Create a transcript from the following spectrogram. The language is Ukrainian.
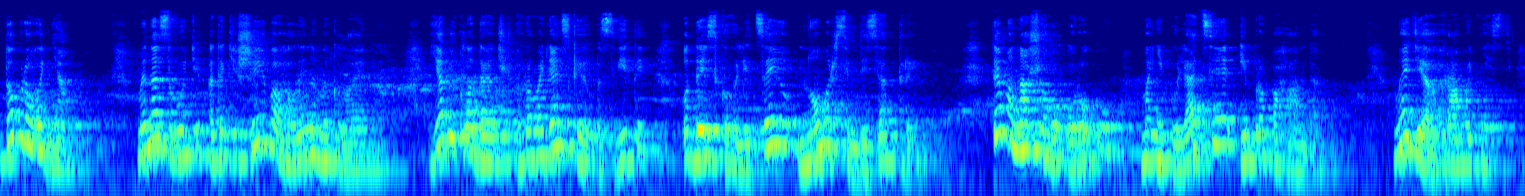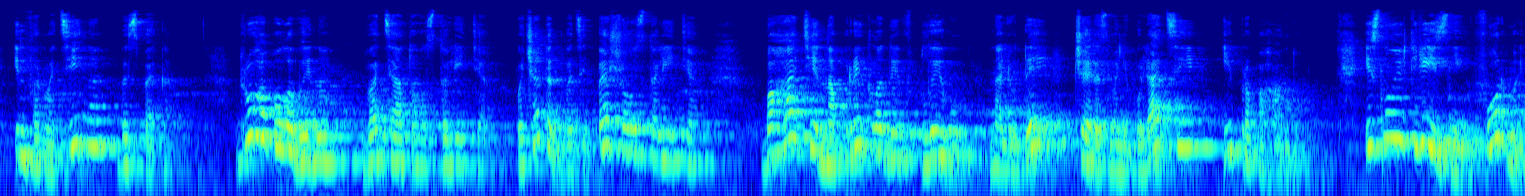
Доброго дня! Мене звуть Атакішеєва Галина Миколаївна. Я викладач громадянської освіти Одеського ліцею номер 73. Тема нашого уроку маніпуляція і пропаганда, медіаграмотність, інформаційна безпека. Друга половина ХХ століття, початок ХХІ століття багаті на приклади впливу на людей через маніпуляції і пропаганду. Існують різні форми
